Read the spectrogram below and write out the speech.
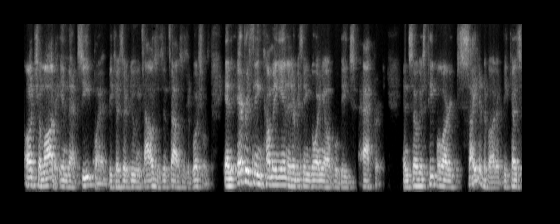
enchilada in that seed plant because they're doing thousands and thousands of bushels. And everything coming in and everything going out will be accurate. And so his people are excited about it because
